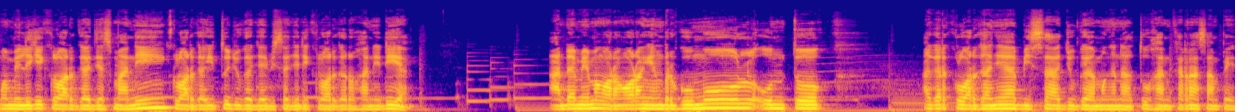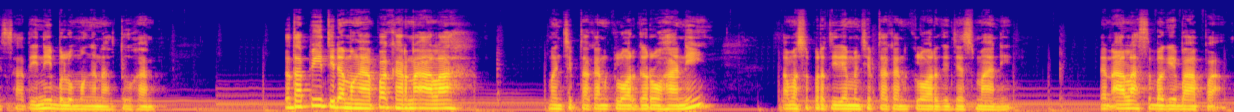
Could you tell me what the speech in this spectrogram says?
memiliki keluarga jasmani, keluarga itu juga bisa jadi keluarga rohani dia ada memang orang-orang yang bergumul untuk agar keluarganya bisa juga mengenal Tuhan karena sampai saat ini belum mengenal Tuhan. Tetapi tidak mengapa karena Allah menciptakan keluarga rohani sama seperti dia menciptakan keluarga jasmani. Dan Allah sebagai Bapa.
